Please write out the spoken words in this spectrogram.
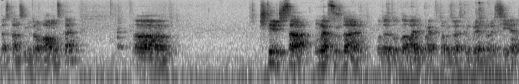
до станции метро Бауманская. Э, четыре часа мы обсуждаем вот этот вот глобальный проект, который называется «Конкурентная Россия».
